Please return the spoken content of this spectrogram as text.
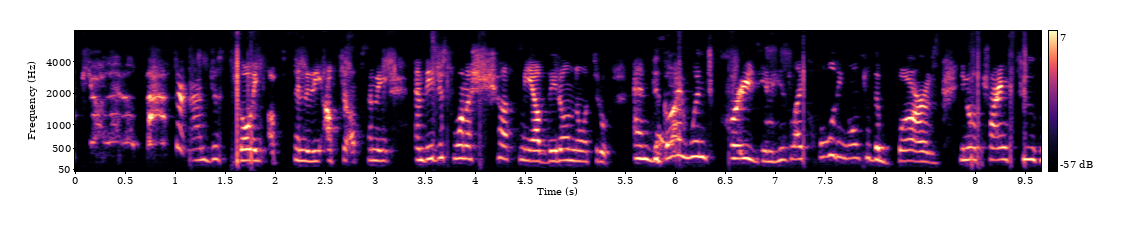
up, you little bastard. I'm just going obscenity after obscenity. And they just want to shut me up. They don't know what to do. And the guy went crazy and he's like holding onto the bars, you know, trying to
